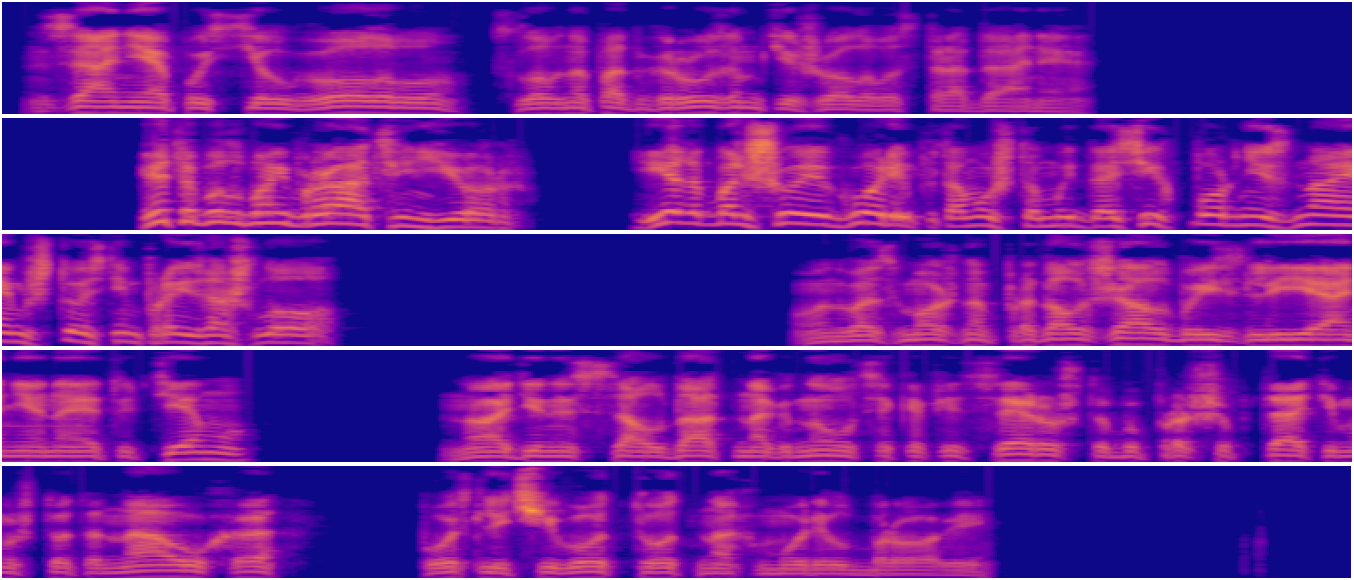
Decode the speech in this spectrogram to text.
Зани опустил голову, словно под грузом тяжелого страдания. Это был мой брат, сеньор, и это большое горе, потому что мы до сих пор не знаем, что с ним произошло. Он, возможно, продолжал бы излияние на эту тему, но один из солдат нагнулся к офицеру, чтобы прошептать ему что-то на ухо, после чего тот нахмурил брови.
